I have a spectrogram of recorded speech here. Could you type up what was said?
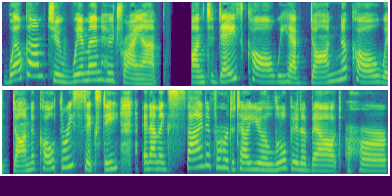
Welcome to Women Who Triumph. On today's call, we have Dawn Nicole with Dawn Nicole 360, and I'm excited for her to tell you a little bit about her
